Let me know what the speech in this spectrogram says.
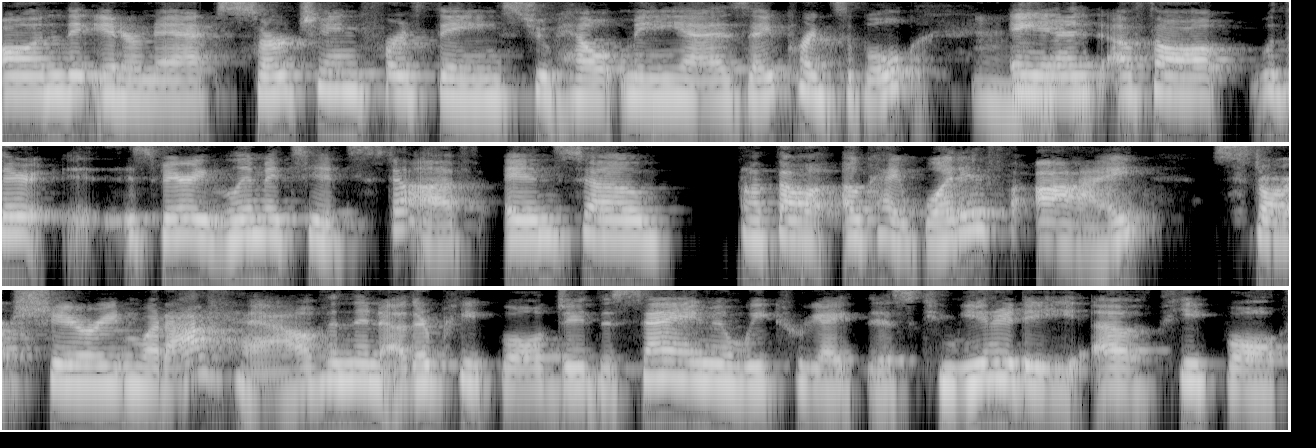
on the internet searching for things to help me as a principal. Mm-hmm. And I thought, well, there is very limited stuff. And so I thought, okay, what if I start sharing what I have and then other people do the same and we create this community of people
